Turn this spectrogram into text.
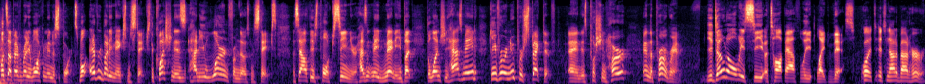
What's up, everybody? Welcome into sports. Well, everybody makes mistakes. The question is, how do you learn from those mistakes? A Southeast Polk senior hasn't made many, but the one she has made gave her a new perspective and is pushing her and the program. You don't always see a top athlete like this. Well, it's, it's not about her.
